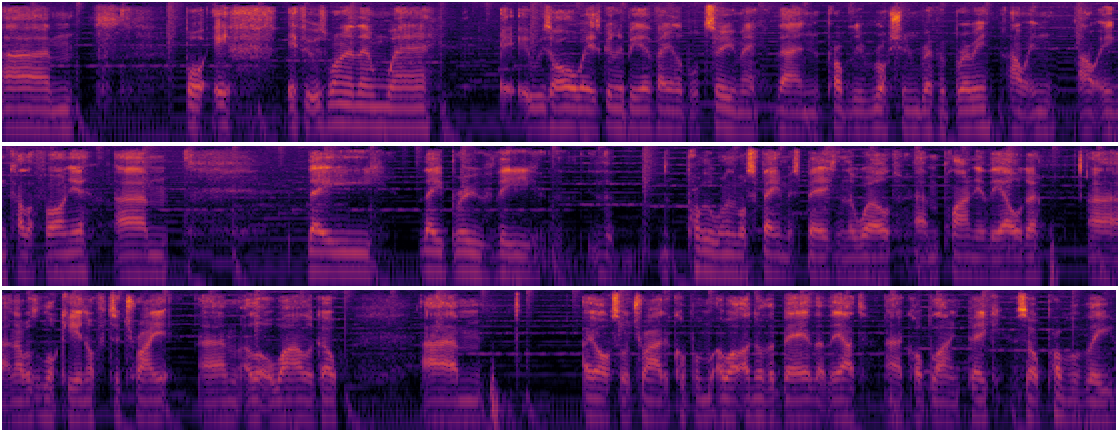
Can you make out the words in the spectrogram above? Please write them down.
Um, but if if it was one of them where it was always going to be available to me, then probably Russian River Brewing out in out in California. Um, they they brew the, the, probably one of the most famous beers in the world, um, Pliny the Elder, uh, and I was lucky enough to try it um, a little while ago. Um, I also tried a couple, well, another beer that they had uh, called Blind Pig, so probably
